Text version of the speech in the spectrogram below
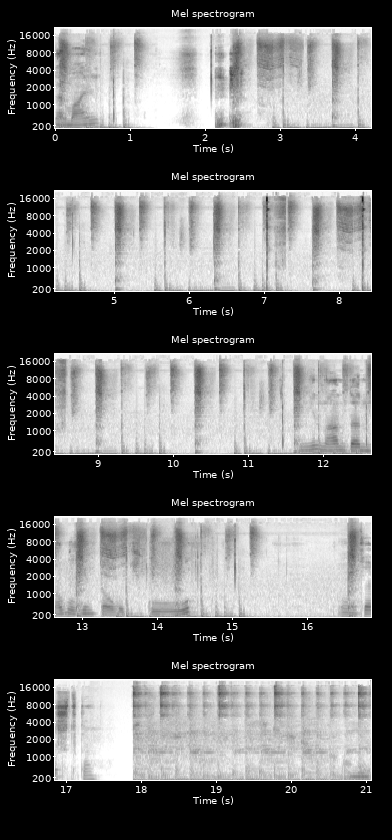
Нормально. Мені надо нову винтовочку. О, це ж таке. М.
